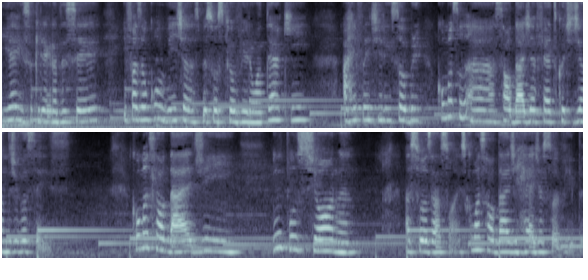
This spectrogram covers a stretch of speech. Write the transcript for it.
E é isso, eu queria agradecer e fazer um convite às pessoas que ouviram até aqui a refletirem sobre como a saudade afeta o cotidiano de vocês como a saudade impulsiona as suas ações, como a saudade rege a sua vida.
